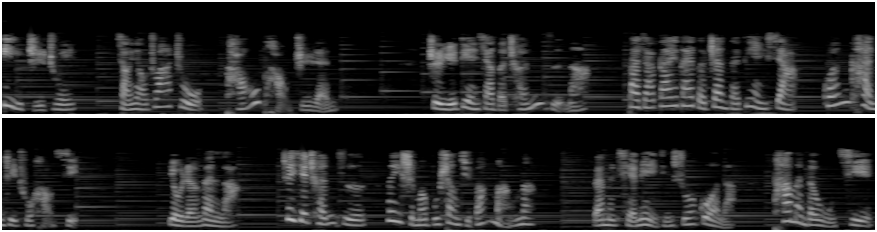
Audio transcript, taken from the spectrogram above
一直追，想要抓住逃跑之人。至于殿下的臣子呢？大家呆呆的站在殿下观看这出好戏。有人问了，这些臣子为什么不上去帮忙呢？咱们前面已经说过了，他们的武器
